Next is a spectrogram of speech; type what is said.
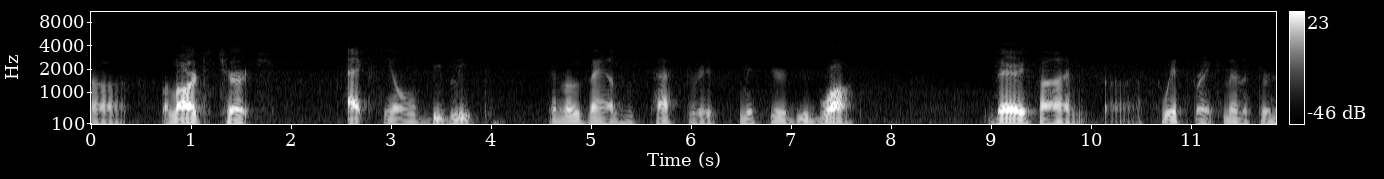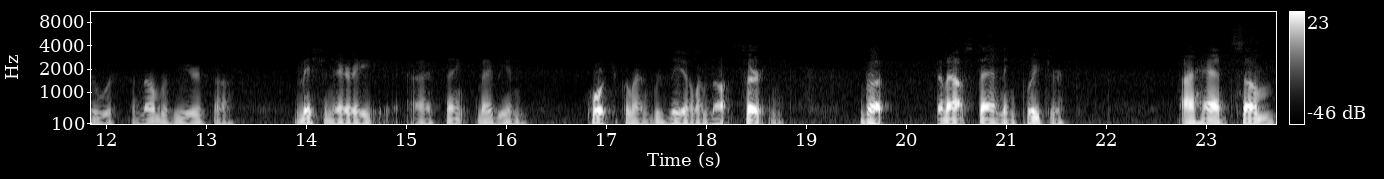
uh, a large church, Action Biblique, in Lausanne, whose pastor is Monsieur Dubois very fine uh, Swiss French minister who was a number of years a missionary, I think maybe in Portugal and Brazil, I'm not certain, but an outstanding preacher. I had some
